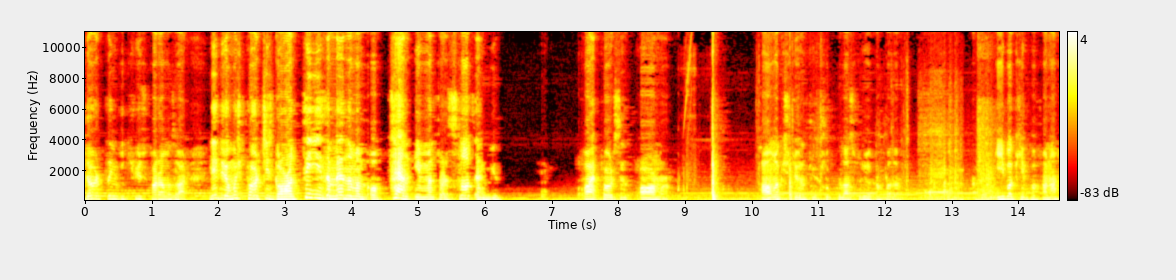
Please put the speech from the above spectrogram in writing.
4200 paramız var. Ne diyormuş? Purchase guarantees a minimum of 10 inventory slots and you 5% armor. Almak istiyorum çünkü çok klas duruyor kafada. İyi bakayım kafana.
